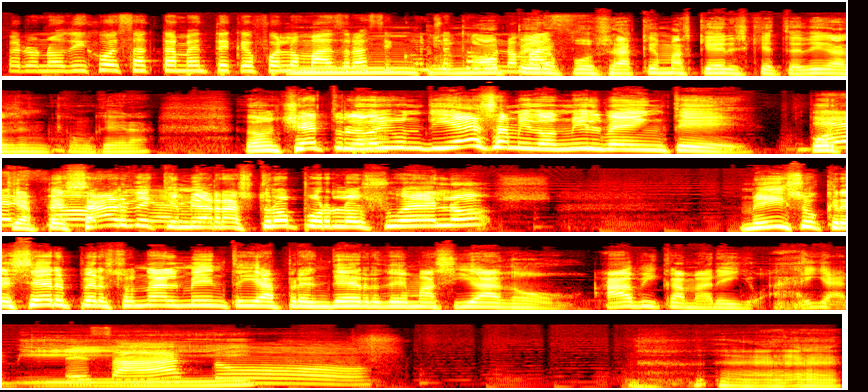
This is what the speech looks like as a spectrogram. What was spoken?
Pero no dijo exactamente qué fue lo más drástico, Mm, Don pues Cheto, no, pero pues, ¿a qué más quieres que te digas como que era? Don Cheto, le doy un 10 a mi 2020. Porque a pesar de que me arrastró por los suelos, me hizo crecer personalmente y aprender demasiado. Avi Camarillo. Ay, Avi. Exacto.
